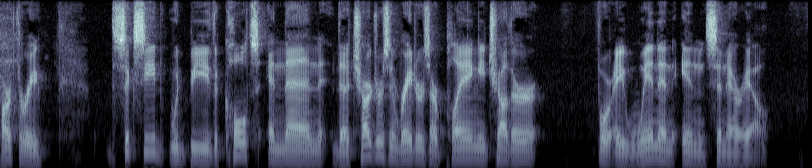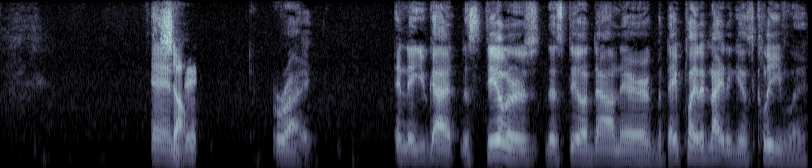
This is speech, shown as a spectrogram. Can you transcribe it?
Part three. the sixth seed would be the Colts, and then the Chargers and Raiders are playing each other for a win and in scenario. And So. then- right. And then you got the Steelers that's still down there, but they play tonight against Cleveland.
